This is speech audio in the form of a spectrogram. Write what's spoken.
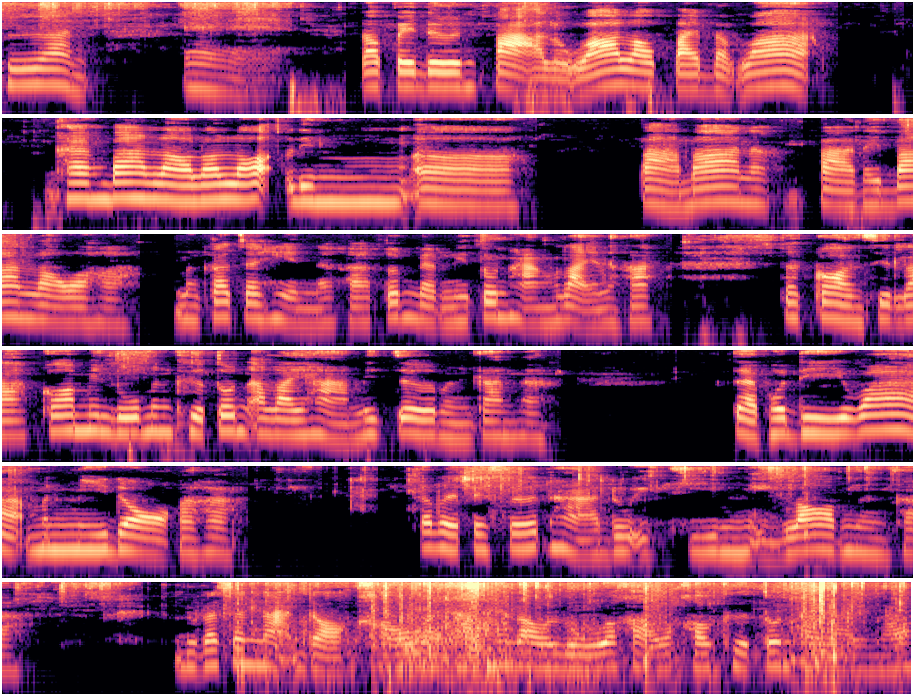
เพื่อนๆแหมเราไปเดินป่าหรือว่าเราไปแบบว่าข้างบ้านเราแล้วเลาะริมเอ่อป่าบ้านนะป่าในบ้านเราอะค่ะ มันก็จะเห็นนะคะ ต้นแบบนี้ต้นหางไหลนะคะ แต่ก่อนศิละก็ไม่รู้มันคือต้นอะไรหาไม่เจอเหมือนกันค่ะ แต่พอดีว่ามันมีดอกอะค่ะ ก็เลยไปเซิร์ชหาดูอีกทีหนึงอีกรอบหนึ่งค่ะ ดูลักษณะดอกเขามันทำให้เรารู้อะค่ะ ว่าเขาคือต้นอะไรเนาะ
